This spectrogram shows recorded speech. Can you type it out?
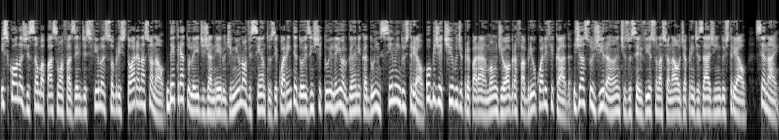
escolas de samba passam a fazer desfilas sobre história nacional. Decreto-Lei de janeiro de 1942 institui Lei Orgânica do Ensino Industrial. Objetivo de preparar mão de obra fabril qualificada. Já surgira antes o Serviço Nacional de Aprendizagem Industrial, SENAI,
